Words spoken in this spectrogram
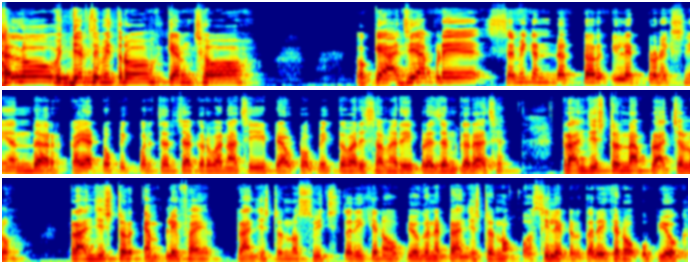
હેલો વિદ્યાર્થી મિત્રો, કેમ છો? ઓકે, આજે આપણે સેમિકન્ડક્ટર ઇલેક્ટ્રોનિક્સની અંદર કયા ટોપિક પર ચર્ચા કરવાના છીએ? તે ટોપિક તમારી સામે રિપ્રેઝન્ટ કર્યા છે. ટ્રાન્ઝિસ્ટરના પ્રાચલો, ટ્રાન્ઝિસ્ટર એમ્પ્લીફાયર, ટ્રાન્ઝિસ્ટરનો સ્વિચ તરીકેનો ઉપયોગ અને ટ્રાન્ઝિસ્ટરનો ઓસિલેટર તરીકેનો ઉપયોગ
